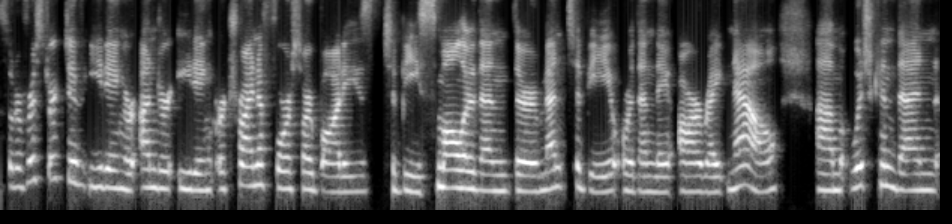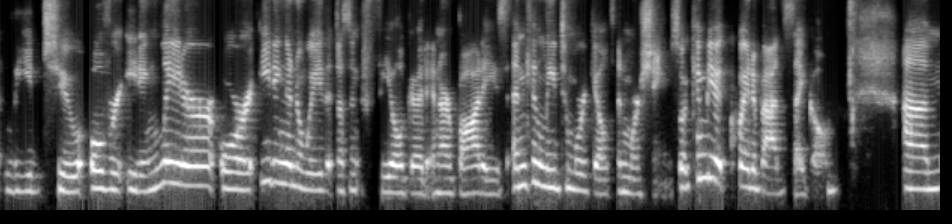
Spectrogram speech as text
sort of restrictive eating or under eating or trying to force our bodies to be smaller than they're meant to be or than they are right now, um, which can then lead to overeating later or eating in a way that doesn't feel good in our bodies and can lead to more guilt and more shame. So it can be a, quite a bad cycle. Um,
